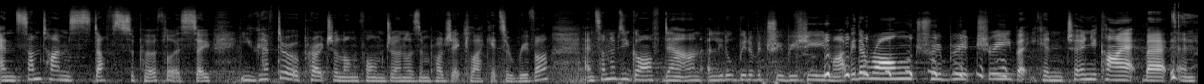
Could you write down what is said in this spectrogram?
and sometimes stuff's superfluous so you have to approach a long form journalism project like it's a river and sometimes you go off down a little bit of a tributary it might be the wrong tributary but you can turn your kayak back and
